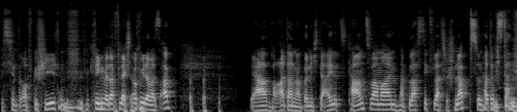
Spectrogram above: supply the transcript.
bisschen drauf geschielt und kriegen wir da vielleicht auch wieder was ab. Ja, war dann aber nicht. Der eine kam zwar mal mit einer Plastikflasche Schnaps und hat uns dann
